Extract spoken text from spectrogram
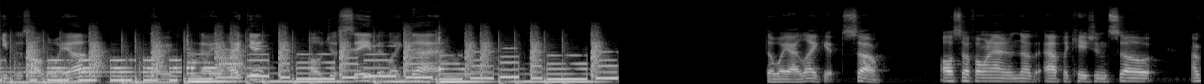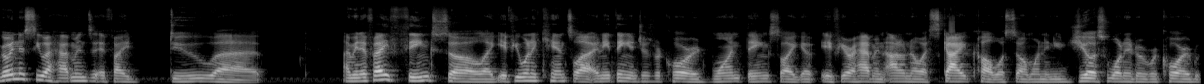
keep this all the way up. Now if I like it, I'll just save it like that. The way I like it. So, also, if I want to add another application, so I'm going to see what happens if I do, uh, I mean, if I think so, like, if you want to cancel out anything and just record one thing, so, like, if you're having, I don't know, a Skype call with someone and you just wanted to record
